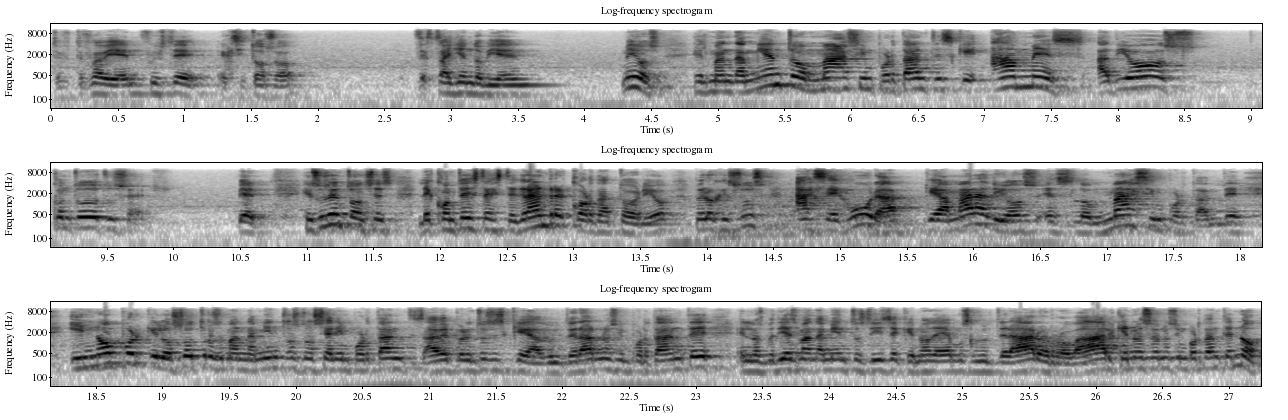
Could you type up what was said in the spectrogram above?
¿Te, fue bien? ¿Fuiste exitoso? ¿Te está yendo bien? Amigos, el mandamiento más importante es que ames a Dios con todo tu ser. Bien, Jesús entonces le contesta este gran recordatorio, pero Jesús asegura que amar a Dios es lo más importante y no porque los otros mandamientos no sean importantes. A ver, pero entonces que adulterar no es importante, en los diez mandamientos dice que no debemos adulterar o robar, que no eso no es importante. No,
